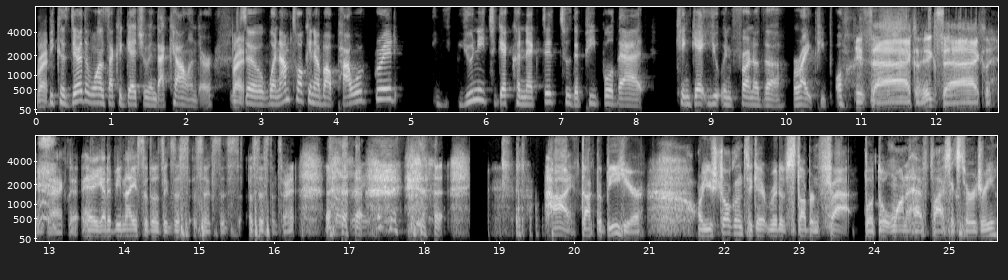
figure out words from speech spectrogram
right because they're the ones that could get you in that calendar right so when i'm talking about power grid you need to get connected to the people that can get you in front of the right people exactly exactly exactly hey you got to be nice to those exist- assistants assistants right, right. Hi, Dr. B here. Are you struggling to get rid of stubborn fat but don't want to have plastic surgery?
